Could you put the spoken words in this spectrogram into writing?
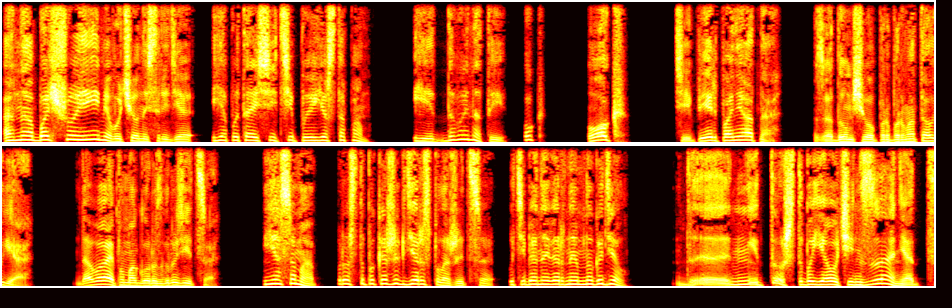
Она большое имя в ученой среде, я пытаюсь идти по ее стопам. И давай на «ты», ок?» «Ок. Теперь понятно», — задумчиво пробормотал я. «Давай помогу разгрузиться». «Я сама. Просто покажи, где расположиться. У тебя, наверное, много дел». «Да не то чтобы я очень занят.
